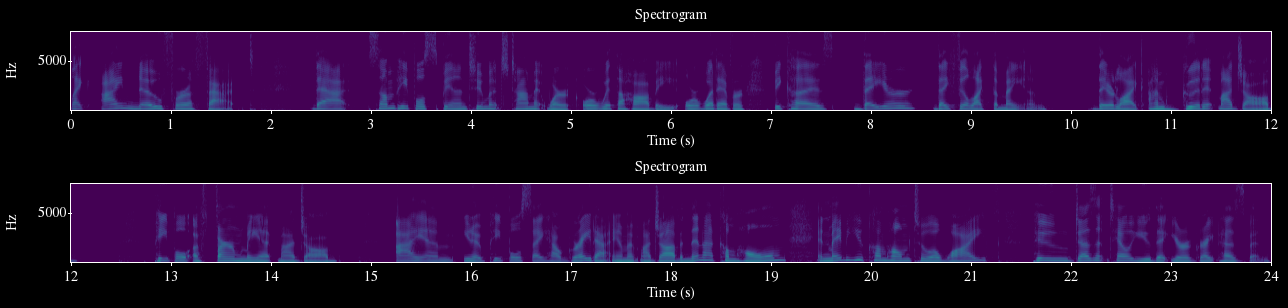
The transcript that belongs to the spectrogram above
like I know for a fact that some people spend too much time at work or with a hobby or whatever because they're they feel like the man. They're like, I'm good at my job. People affirm me at my job. I am, you know, people say how great I am at my job. And then I come home, and maybe you come home to a wife who doesn't tell you that you're a great husband.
